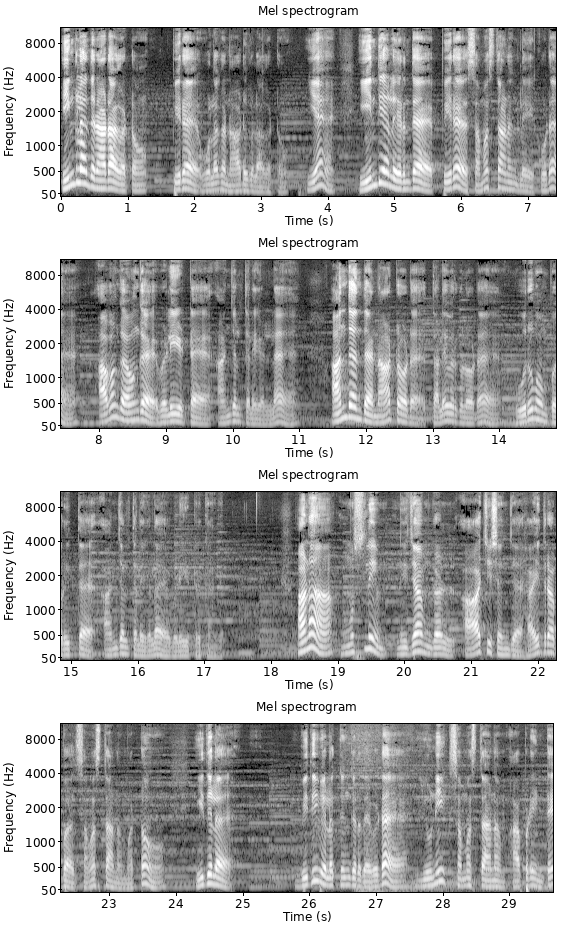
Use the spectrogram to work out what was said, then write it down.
இங்கிலாந்து நாடாகட்டும் பிற உலக நாடுகளாகட்டும் ஏன் இந்தியாவில் இருந்த பிற சமஸ்தானங்களே கூட அவங்க அவங்க வெளியிட்ட அஞ்சல் தலைகளில் அந்தந்த நாட்டோட தலைவர்களோட உருவம் பொறித்த அஞ்சல் தலைகளை வெளியிட்டிருக்காங்க. ஆனால் முஸ்லீம் நிஜாம்கள் ஆட்சி செஞ்ச ஹைதராபாத் சமஸ்தானம் மட்டும் இதில் விதிவிலக்குங்கிறத விட யுனிக் சமஸ்தானம் அப்படின்ட்டே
